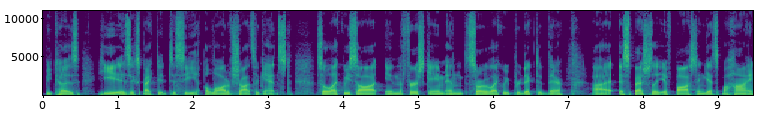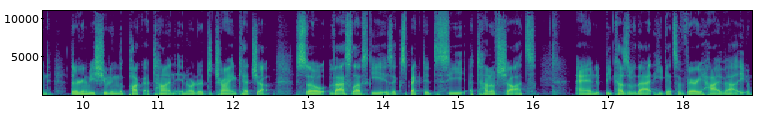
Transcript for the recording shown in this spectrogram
because he is expected to see a lot of shots against. So, like we saw in the first game, and sort of like we predicted there, uh, especially if Boston gets behind, they're going to be shooting the puck a ton in order to try and catch up. So, Vasilevskiy is expected to see a ton of shots, and because of that, he gets a very high value.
